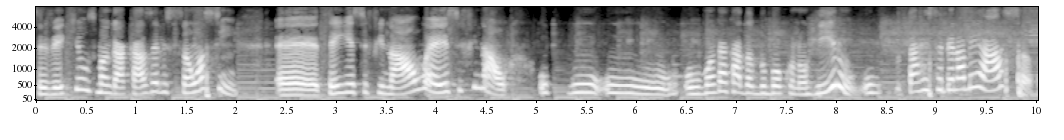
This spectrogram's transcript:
Você vê que os mangakas, eles são assim, é, tem esse final, é esse final. O, o, o, o mangaka do Boku no Hiro o, tá recebendo ameaça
